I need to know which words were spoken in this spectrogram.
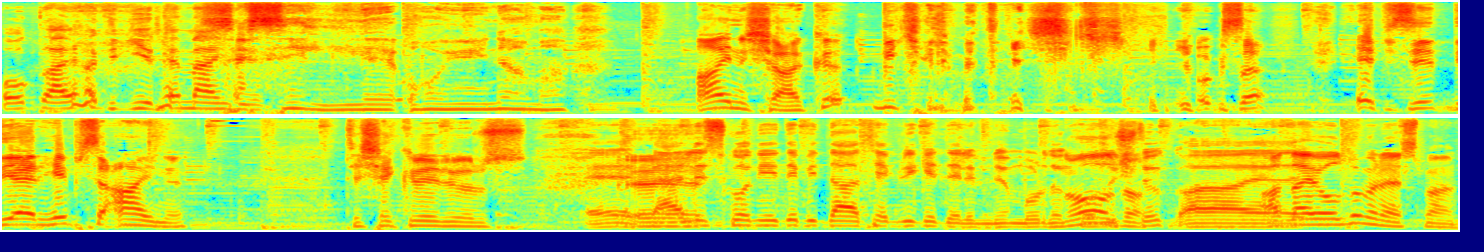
Oktay hadi gir hemen gir. Sesiyle oynama. Aynı şarkı bir kelime değişik. Yoksa hepsi diğer hepsi aynı. Teşekkür ediyoruz. Evet, Ee, Berlusconi'yi de bir daha tebrik edelim. Dün burada Ne oldu? konuştuk. Ay, Aday oldu mu resmen?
